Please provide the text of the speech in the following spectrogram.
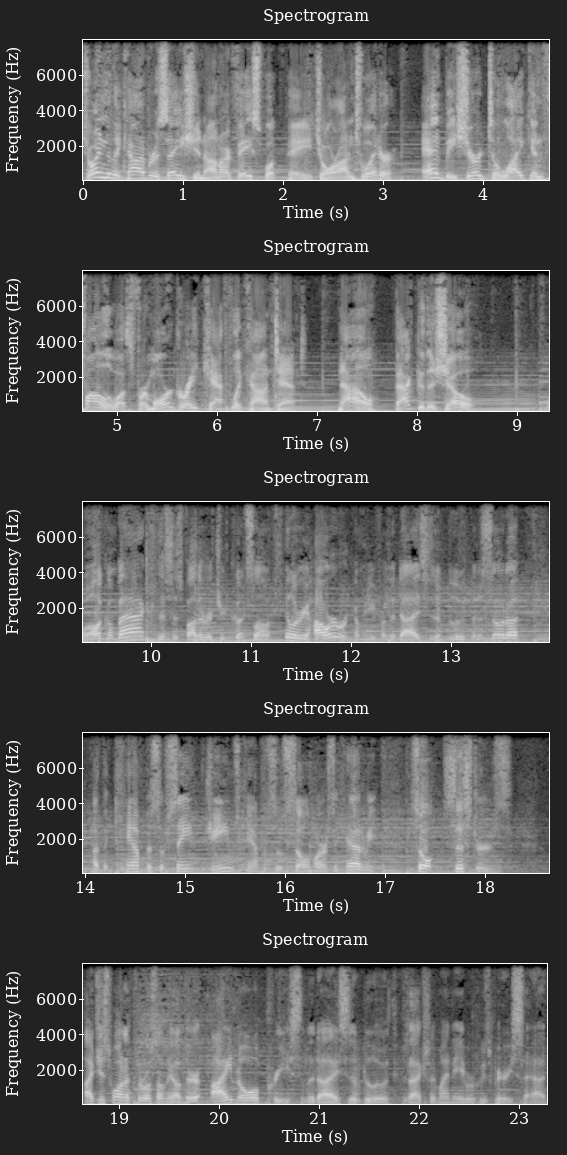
Join in the conversation on our Facebook page or on Twitter. And be sure to like and follow us for more great Catholic content. Now, back to the show. Welcome back. This is Father Richard Kunst along with Hillary Hauer. We're coming to you from the Diocese of Duluth, Minnesota, at the campus of St. James campus of Stella Maris Academy. So, sisters, I just want to throw something out there. I know a priest in the Diocese of Duluth who's actually my neighbor who's very sad.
